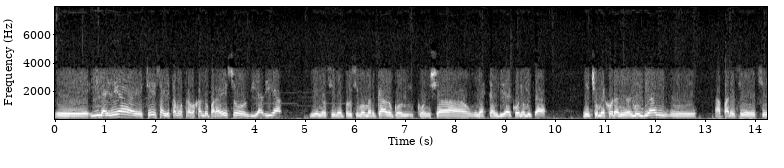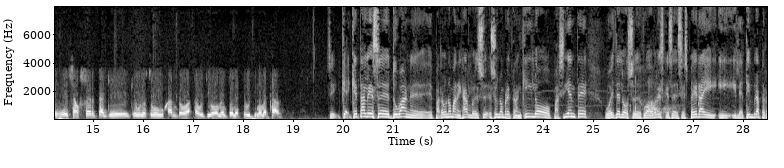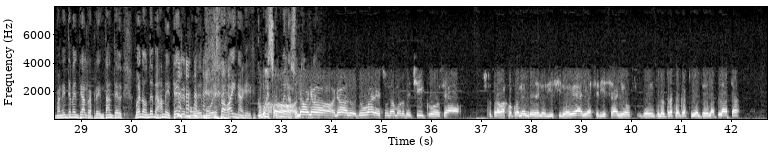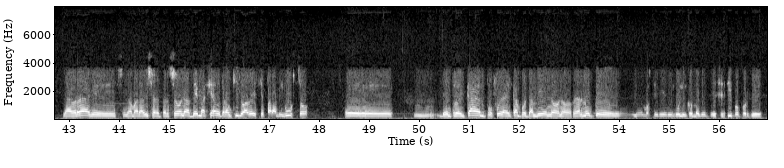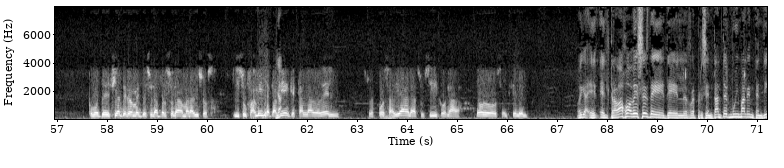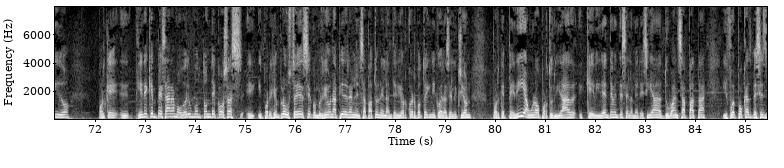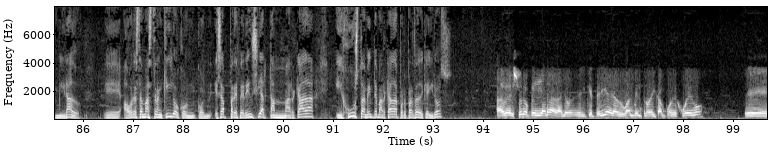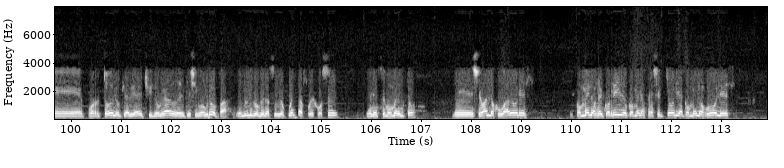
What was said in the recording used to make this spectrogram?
Eh, y la idea es esa y estamos trabajando para eso día a día viendo si en el próximo mercado con, con ya una estabilidad económica mucho mejor a nivel mundial, eh, aparece ese, esa oferta que, que uno estuvo buscando hasta último momento en este último mercado. Sí. ¿Qué, tal es eh, Dubán eh, para uno manejarlo? ¿Es, ¿Es, un hombre tranquilo, paciente o es de los eh, jugadores que se desespera y, y, le timbra permanentemente al representante? Bueno, ¿dónde me vas a meter? Mover, esta vaina. ¿Cómo, es, ¿Cómo, es, el asunto? No, no, no, Dubán es un amor de chico, o sea, yo trabajo con él desde los 19 años, hace 10 años, desde que lo traje acá Estudiantes de La Plata. La verdad que es una maravilla de persona, demasiado tranquilo a veces para mi gusto. Eh, dentro del campo, fuera del campo también, no, no, realmente no hemos tenido ningún inconveniente de ese tipo porque, como te decía anteriormente, es una persona maravillosa. Y su familia también, que está al lado de él, su esposa Diana, sus hijos, nada, todos excelentes. Oiga, el, trabajo a veces del representante es muy mal entendido porque eh, tiene que empezar a mover un montón de cosas y, por ejemplo usted se convirtió en una piedra en el zapato en el anterior cuerpo técnico de la selección porque pedía una oportunidad que evidentemente se la merecía Dubán Zapata y fue pocas veces mirado. Eh, ahora está más tranquilo con, con, esa preferencia tan marcada y justamente marcada por parte de Queiroz. A ver, yo no pedía nada, el que pedía era Dubán dentro del campo de juego eh, por todo lo que había hecho y logrado desde que llegó a Europa. El único que no se dio cuenta fue José en ese momento, eh, llevando jugadores con menos recorrido, con menos trayectoria, con menos goles,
